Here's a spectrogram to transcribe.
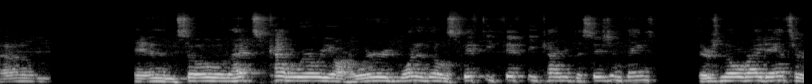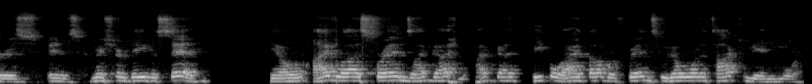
Um, and so that's kind of where we are. We're one of those 50-50 kind of decision things. There's no right answer, as, as Commissioner Davis said you know, I've lost friends. I've got I've got people I thought were friends who don't want to talk to me anymore.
